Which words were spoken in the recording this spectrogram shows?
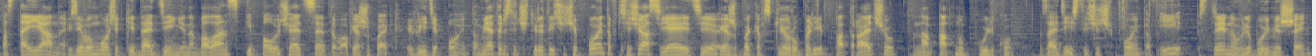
постоянные, где вы можете кидать деньги на баланс и получать с этого кэшбэк в виде поинтов. У меня 34 тысячи поинтов. Сейчас я эти кэшбэковские рубли потрачу на одну пульку за 10 тысяч поинтов и стрельну в любую мишень.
